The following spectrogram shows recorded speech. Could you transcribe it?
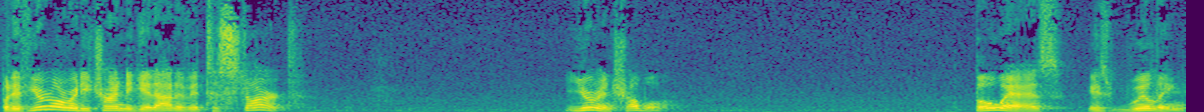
But if you're already trying to get out of it to start, you're in trouble. Boaz is willing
